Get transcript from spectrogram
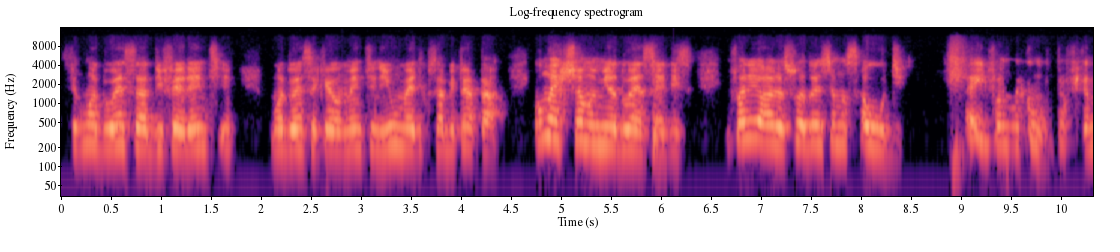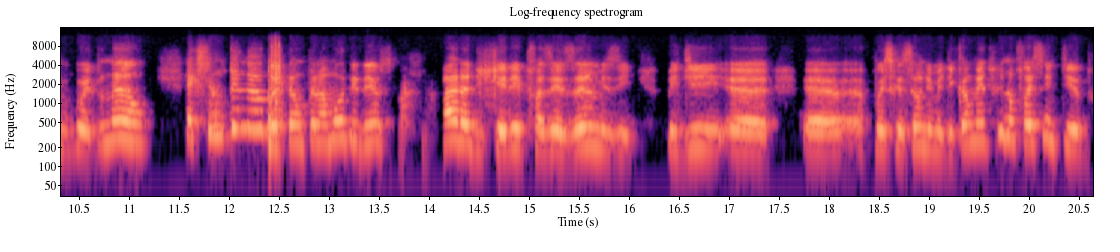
você tem uma doença diferente, uma doença que realmente nenhum médico sabe tratar. Como é que chama a minha doença? Ele disse, eu falei, olha, sua doença é uma saúde. Aí ele falou, mas como? Está ficando doido? Não, é que você não tem nada. Então, pelo amor de Deus, para de querer fazer exames e pedir é, é, prescrição de medicamentos, que não faz sentido.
